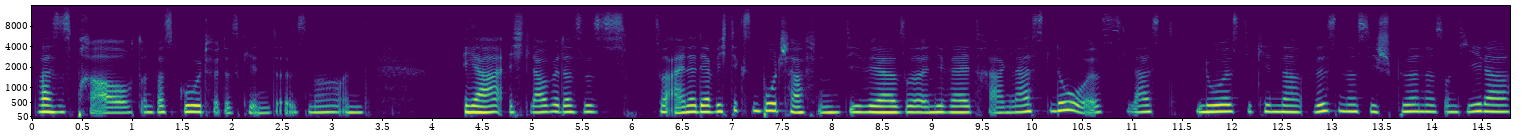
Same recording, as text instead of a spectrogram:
was es braucht und was gut für das Kind ist. Ne? Und ja, ich glaube, das ist so eine der wichtigsten Botschaften, die wir so in die Welt tragen. Lasst los, lasst los. Die Kinder wissen es, sie spüren es und jeder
